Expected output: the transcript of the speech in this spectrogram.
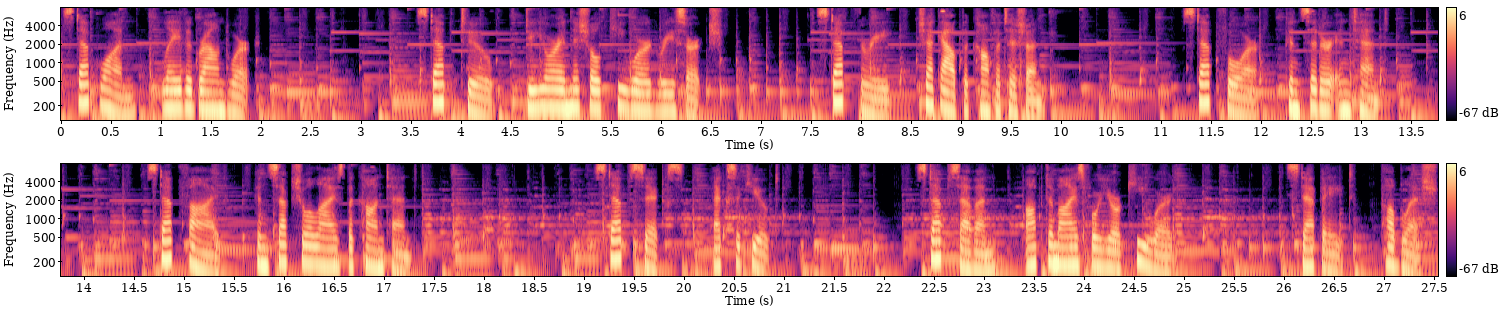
Step 1 Lay the groundwork. Step 2 Do your initial keyword research. Step 3 Check out the competition. Step 4 Consider intent. Step 5 Conceptualize the content. Step 6 Execute. Step 7 Optimize for your keyword. Step 8 Publish.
